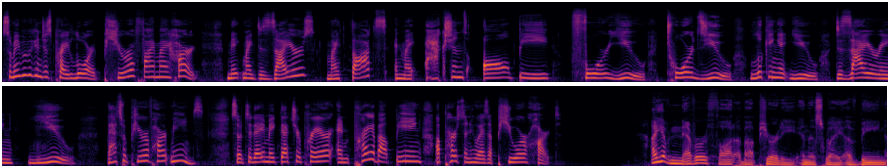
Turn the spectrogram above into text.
So maybe we can just pray, Lord, purify my heart. Make my desires, my thoughts, and my actions all be for you, towards you, looking at you, desiring you. That's what pure of heart means. So today, make that your prayer and pray about being a person who has a pure heart. I have never thought about purity in this way of being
